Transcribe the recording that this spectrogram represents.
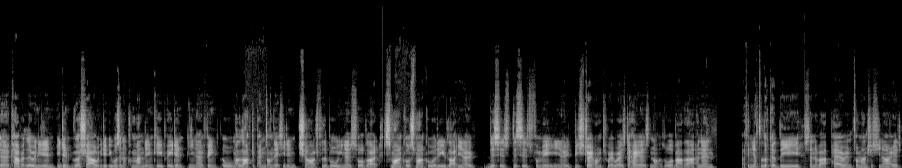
uh, Calvert Lewin. He didn't. He didn't rush out. He, he wasn't a commanding keeper. He didn't. You know, think, oh, my life depends on this. He didn't charge for the ball. You know, sort of like Schmeichel. Schmeichel would. He like, you know, this is this is for me. You know, he'd be straight onto it. Whereas De Gea is not all about that. And then I think you have to look at the centre back pairing for Manchester United.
